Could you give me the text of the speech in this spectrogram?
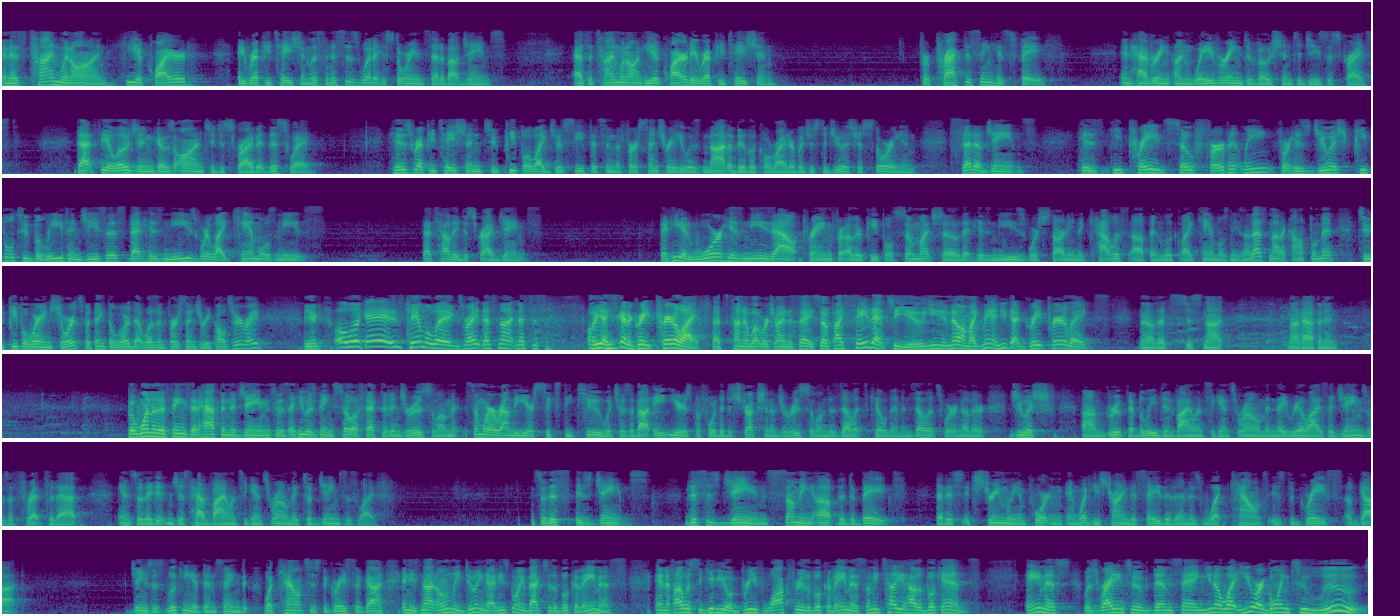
And as time went on, he acquired a reputation. Listen, this is what a historian said about James. As the time went on, he acquired a reputation for practicing his faith and having unwavering devotion to Jesus Christ. That theologian goes on to describe it this way his reputation to people like Josephus in the first century, who was not a biblical writer, but just a Jewish historian, said of James, his, he prayed so fervently for his Jewish people to believe in Jesus that his knees were like camel's knees. That's how they describe James that he had wore his knees out praying for other people so much so that his knees were starting to callous up and look like camel's knees. Now that's not a compliment to people wearing shorts, but thank the Lord that wasn't first century culture, right? You, oh look, hey, it's camel legs, right? That's not necessary. Oh yeah, he's got a great prayer life. That's kind of what we're trying to say. So if I say that to you, you need to know I'm like, man, you got great prayer legs. No, that's just not, not happening. But one of the things that happened to James was that he was being so effective in Jerusalem, somewhere around the year 62, which was about eight years before the destruction of Jerusalem, the Zealots killed him. And Zealots were another Jewish um, group that believed in violence against Rome, and they realized that James was a threat to that. And so they didn't just have violence against Rome, they took James's life. And so this is James. This is James summing up the debate that is extremely important. And what he's trying to say to them is what counts is the grace of God. James is looking at them saying what counts is the grace of God. And he's not only doing that, he's going back to the book of Amos. And if I was to give you a brief walk through the book of Amos, let me tell you how the book ends. Amos was writing to them saying, you know what? You are going to lose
